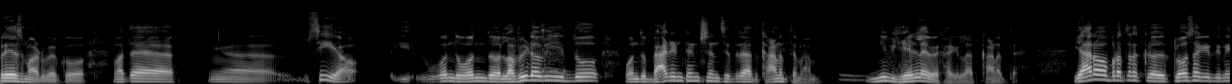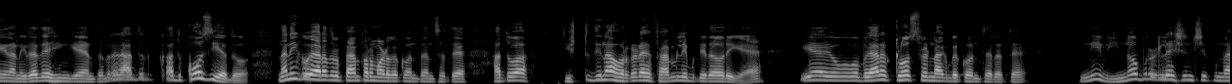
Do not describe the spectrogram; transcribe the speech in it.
ಪ್ರೇಸ್ ಮಾಡಬೇಕು. ಮತ್ತು ಸಿ ಒಂದು ಒಂದು ಲವಿಡವಿ ಇದ್ದು ಒಂದು ಬ್ಯಾಡ್ ಇಂಟೆನ್ಷನ್ಸ್ ಇದ್ದರೆ ಅದು ಕಾಣುತ್ತೆ ಮ್ಯಾಮ್ ನೀವು ಹೇಳಲೇಬೇಕಾಗಿಲ್ಲ ಅದು ಕಾಣುತ್ತೆ. ಯಾರೋ ಒಬ್ರ ಹತ್ರ ಕ್ಲೋಸ್ ಆಗಿದ್ದೀನಿ ನಾನು ಇರೋದೇ ಹಿಂಗೆ ಅಂತಂದರೆ ಅದು ಅದು ಕೋಸಿ ಅದು. ನನಗೂ ಯಾರಾದರೂ ಪ್ಯಾಂಪರ್ ಮಾಡಬೇಕು ಅಂತ ಅನಿಸುತ್ತೆ. ಅಥವಾ ಇಷ್ಟು ದಿನ ಹೊರಗಡೆ ಫ್ಯಾಮಿಲಿ ಬಿಟ್ಟಿರೋರಿಗೆ ಒಬ್ಬ ಯಾರೋ ಕ್ಲೋಸ್ ಫ್ರೆಂಡ್ ಆಗಬೇಕು ಅಂತ ಇರುತ್ತೆ. ನೀವು ಇನ್ನೊಬ್ಬರು ರಿಲೇಷನ್ಶಿಪ್ನ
